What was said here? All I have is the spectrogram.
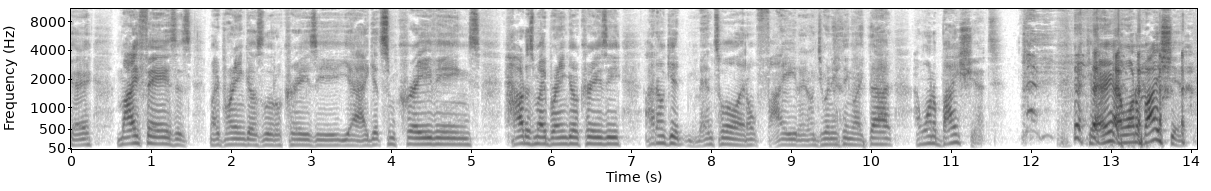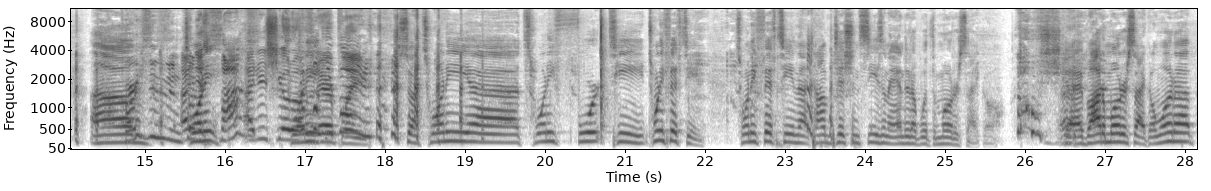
Okay. My phase is my brain goes a little crazy. Yeah, I get some cravings. How does my brain go crazy? I don't get mental. I don't fight. I don't do anything like that. I want to buy shit. Okay. I want to buy shit. Um, 20 20. I just showed off 20 an airplane. so 20, uh, 2014, 2015, 2015, that competition season, I ended up with the motorcycle. Oh shit! Okay, I bought a motorcycle. One up.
